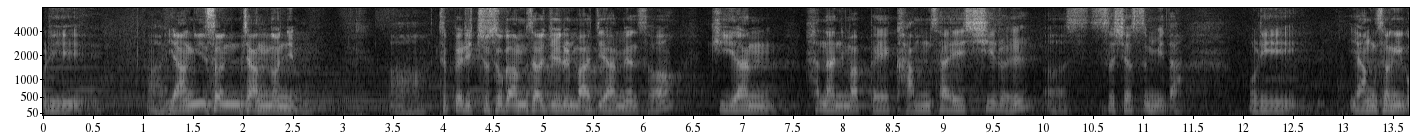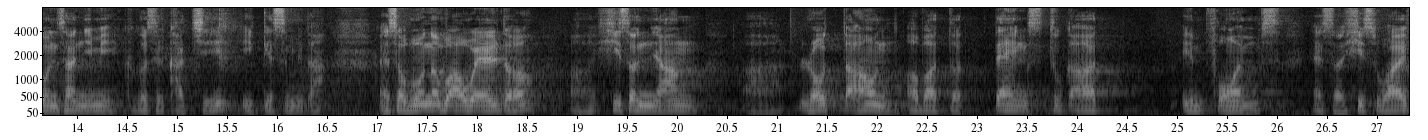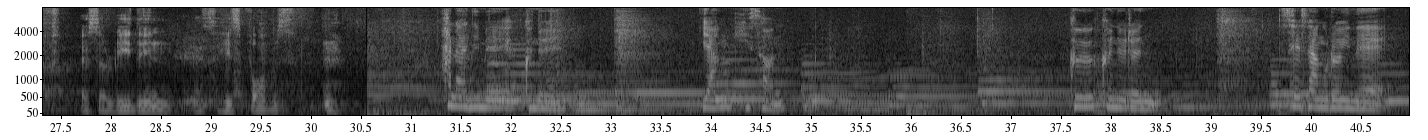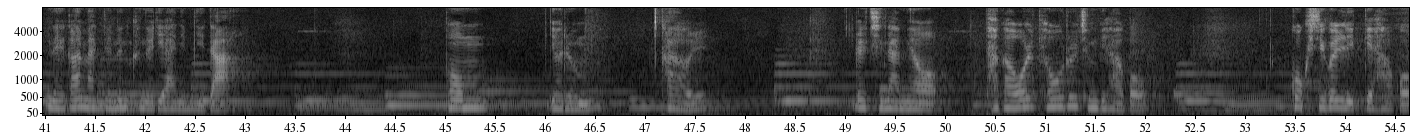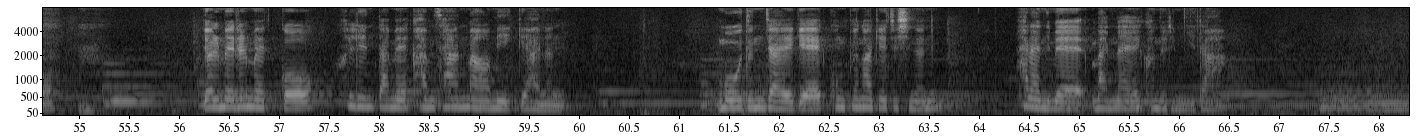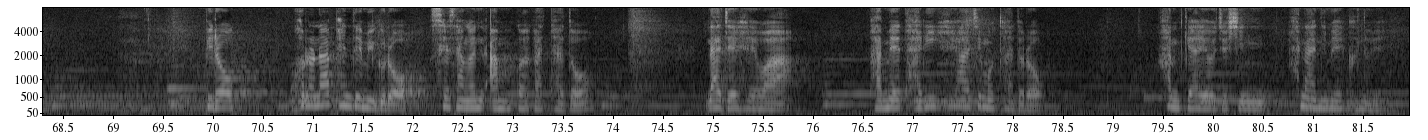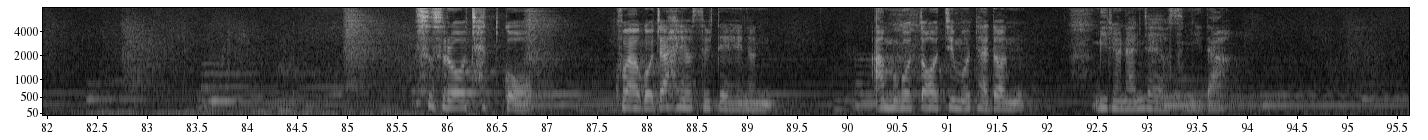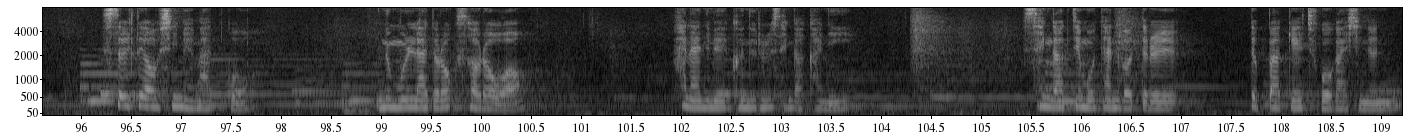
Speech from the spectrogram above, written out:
우리 아, 양희선 장로님 아, 특별히 추수감사주의를 맞이하면서 귀한 하나님 앞에 감사의 시를 어, 쓰셨습니다. 우리 양성희 권사님이 그것을 같이 읽겠습니다. 그래서 one of our elder 어, 희선 양 어, wrote down about the thanks to God in poems as his wife as a reading as his poems. 하나님의 그늘 양희선 그 그늘은 세상으로 인해 내가 만드는 그늘이 아닙니다. 봄, 여름, 가을을 지나며 다가올 겨울을 준비하고 곡식을 익게 하고 열매를 맺고 흘린 땀에 감사한 마음이 있게 하는 모든 자에게 공평하게 주시는 하나님의 만나의 그늘입니다. 비록 코로나 팬데믹으로 세상은 암흑과 같아도 낮의 해와 밤의 달이 해하지 못하도록 함께하여 주신 하나님의 그늘 스스로 찾고 구하고자 하였을 때에는 아무것도 얻지 못하던 미련한 자였습니다. 쓸데없이 매맞고 눈물 나도록 서러워 하나님의 그늘을 생각하니 생각지 못한 것들을 뜻밖의 주고 가시는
